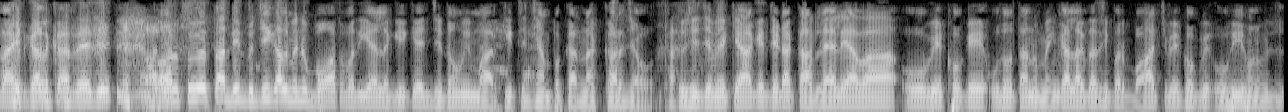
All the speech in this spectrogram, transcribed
ਰਾਈਟ ਗੱਲ ਕਰ ਰਹੇ ਜੀ ਔਰ ਤੂੰ ਤੁਹਾਡੀ ਦੂਜੀ ਗੱਲ ਮੈਨੂੰ ਬਹੁਤ ਵਧੀਆ ਲੱਗੀ ਕਿ ਜਦੋਂ ਵੀ ਮਾਰਕੀਟ 'ਚ ਜੰਪ ਕਰਨਾ ਕਰ ਜਾਓ। ਤੁਸੀਂ ਜਿਵੇਂ ਕਿਹਾ ਕਿ ਜਿਹੜਾ ਘਰ ਲੈ ਲਿਆ ਵਾ ਉਹ ਵੇਖੋ ਕਿ ਉਦੋਂ ਤੁਹਾਨੂੰ ਮਹਿੰਗਾ ਲੱਗਦਾ ਸੀ ਪਰ ਬਾਅਦ 'ਚ ਵੇਖੋ ਕਿ ਉਹੀ ਹੁਣ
